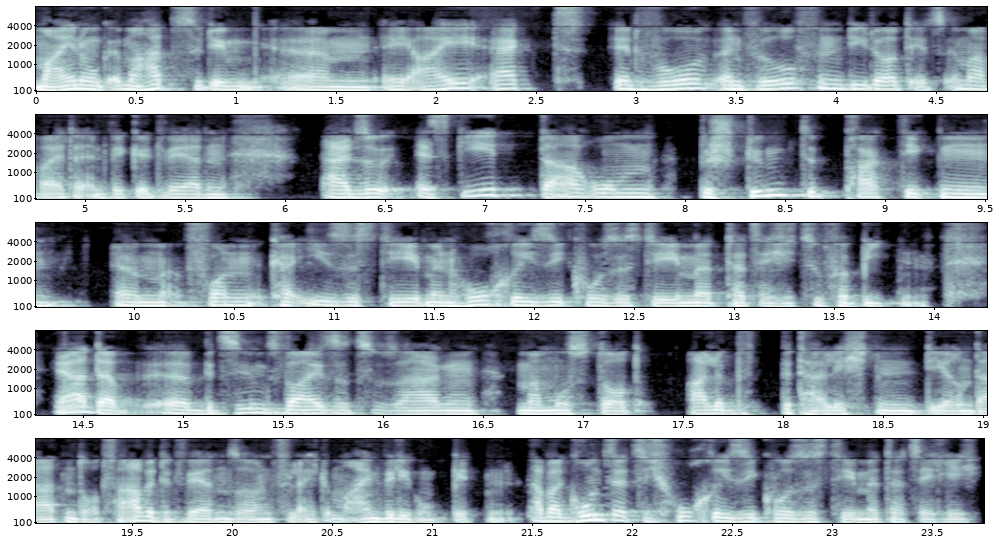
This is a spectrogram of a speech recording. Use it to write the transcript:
Meinung immer hat zu dem ähm, AI-Act-Entwürfen, die dort jetzt immer weiterentwickelt werden. Also es geht darum, bestimmte Praktiken ähm, von KI-Systemen, Hochrisikosysteme tatsächlich zu verbieten. Ja, da, äh, beziehungsweise zu sagen, man muss dort alle Beteiligten, deren Daten dort verarbeitet werden sollen, vielleicht um Einwilligung bitten. Aber grundsätzlich Hochrisikosysteme tatsächlich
